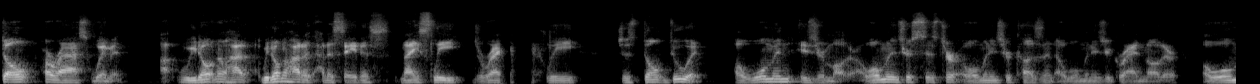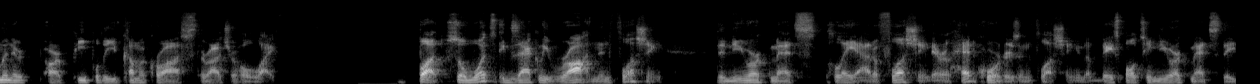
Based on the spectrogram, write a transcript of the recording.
don't harass women. Uh, we don't know how we don't know how to how to say this nicely, directly. Just don't do it. A woman is your mother. A woman is your sister. A woman is your cousin. A woman is your grandmother a woman are, are people that you've come across throughout your whole life. But so what's exactly rotten in Flushing? The New York Mets play out of Flushing. Their headquarters in Flushing. The baseball team New York Mets, they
